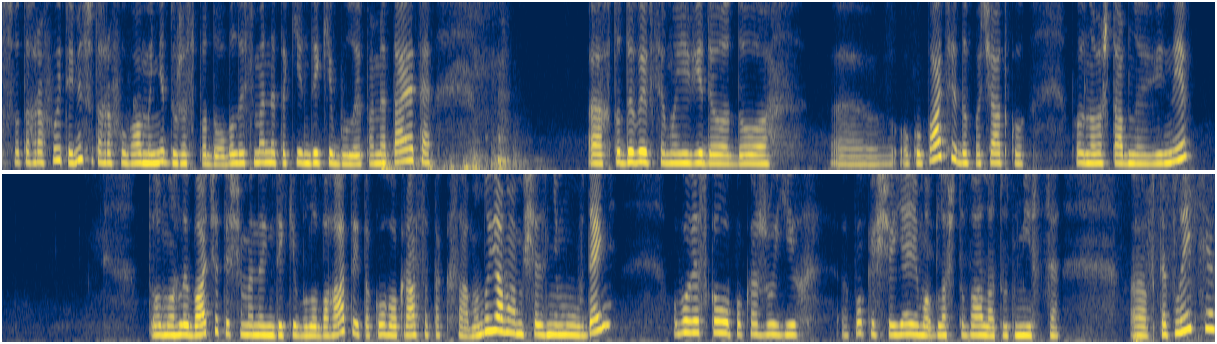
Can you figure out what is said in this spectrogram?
сфотографуйте. Він сфотографував, мені дуже сподобались. У мене такі індики були, пам'ятаєте? Хто дивився мої відео до окупації, до початку повномасштабної війни, то могли бачити, що в мене індиків було багато і такого окраса так само. Ну, я вам ще зніму в день, обов'язково покажу їх. Поки що я їм облаштувала тут місце е, в теплиці.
